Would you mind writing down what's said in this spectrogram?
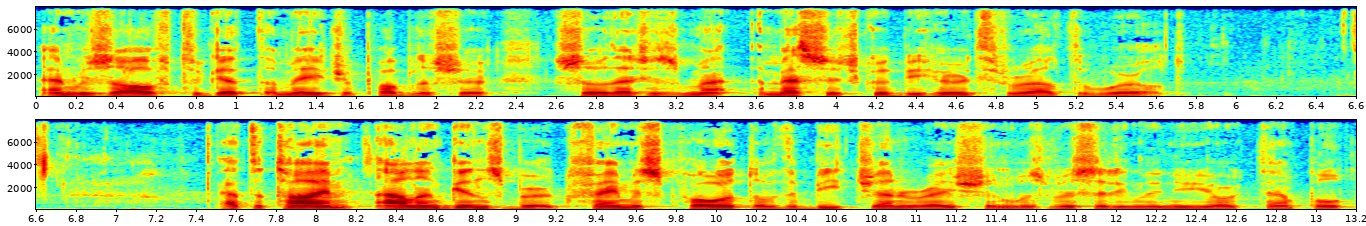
and resolved to get a major publisher so that his message could be heard throughout the world. At the time, Allen Ginsberg, famous poet of the Beat generation, was visiting the New York Temple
